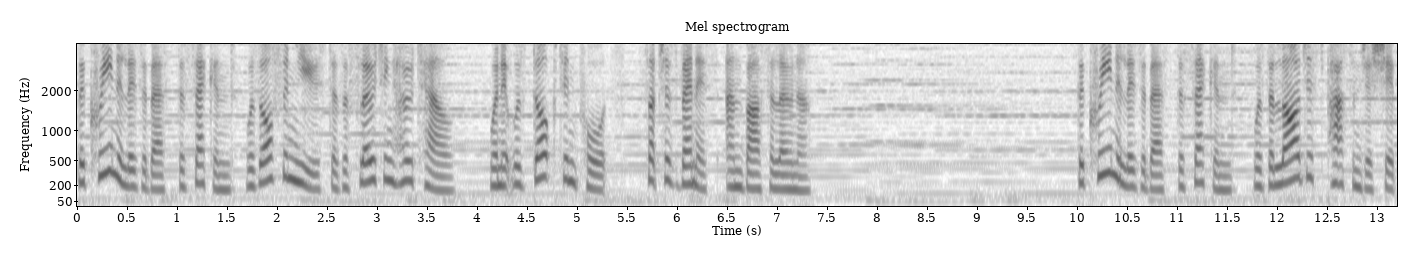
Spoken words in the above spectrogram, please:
The Queen Elizabeth II was often used as a floating hotel when it was docked in ports such as Venice and Barcelona. The Queen Elizabeth II was the largest passenger ship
